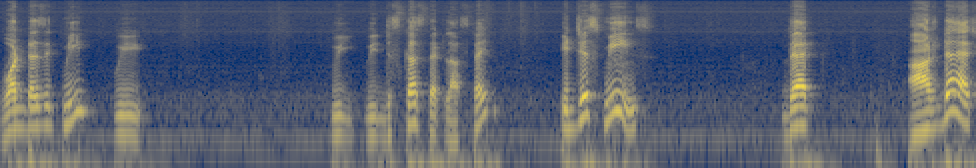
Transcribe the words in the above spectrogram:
what does it mean? We, we, we discussed that last time. It just means that R dash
